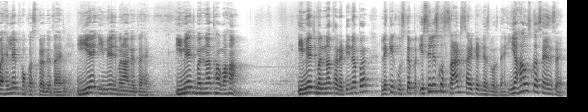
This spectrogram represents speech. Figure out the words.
पहले फोकस कर देता है। ये इमेज बना देता है। इमेज बनना था वहाँ। इमेज बनना था रेटिना पर, लेकिन उसके इसीलिए इसको शार्ट साइटेडनेस बोलते हैं। यहाँ उसका सेंस है।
